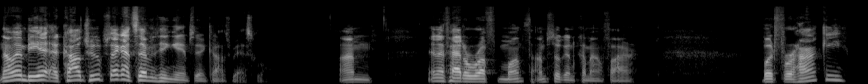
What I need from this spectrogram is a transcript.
Now, NBA, uh, college hoops, I got 17 games in college basketball. I'm, and I've had a rough month. I'm still going to come out fire. But for hockey,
